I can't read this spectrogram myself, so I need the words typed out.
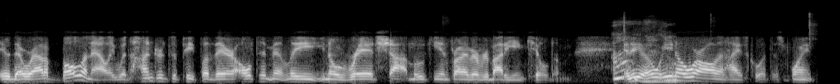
they were at a bowling alley with hundreds of people there. Ultimately, you know, Red shot Mookie in front of everybody and killed him. Oh. And you know, you know, we're all in high school at this point.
